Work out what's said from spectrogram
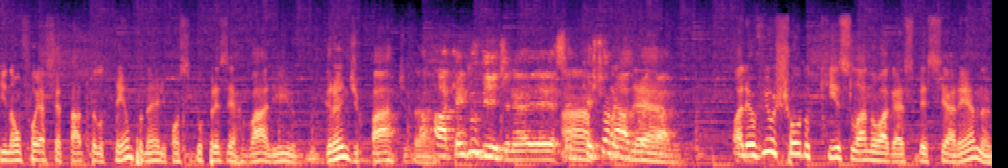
que não foi afetado pelo tempo, né? Ele conseguiu preservar ali grande parte da. Ah, quem duvide, né? É sempre ah, questionado, é. coitado. Olha, eu vi o show do Kiss lá no HSBC Arena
